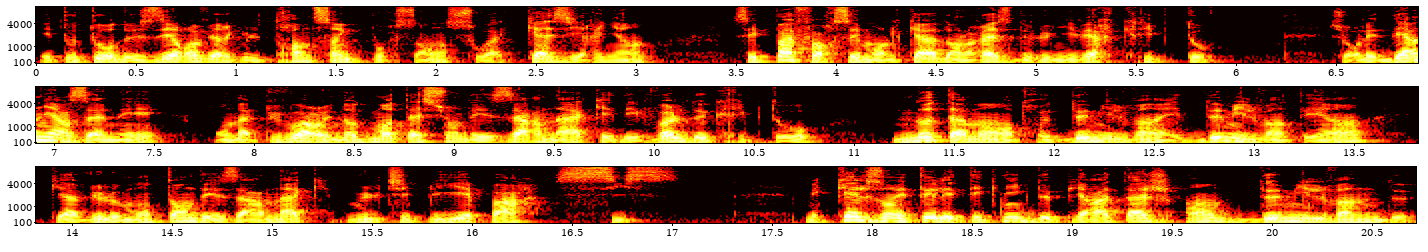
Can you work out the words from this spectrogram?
est autour de 0,35%, soit quasi rien, c'est pas forcément le cas dans le reste de l'univers crypto. Sur les dernières années, on a pu voir une augmentation des arnaques et des vols de crypto, notamment entre 2020 et 2021, qui a vu le montant des arnaques multiplié par 6. Mais quelles ont été les techniques de piratage en 2022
